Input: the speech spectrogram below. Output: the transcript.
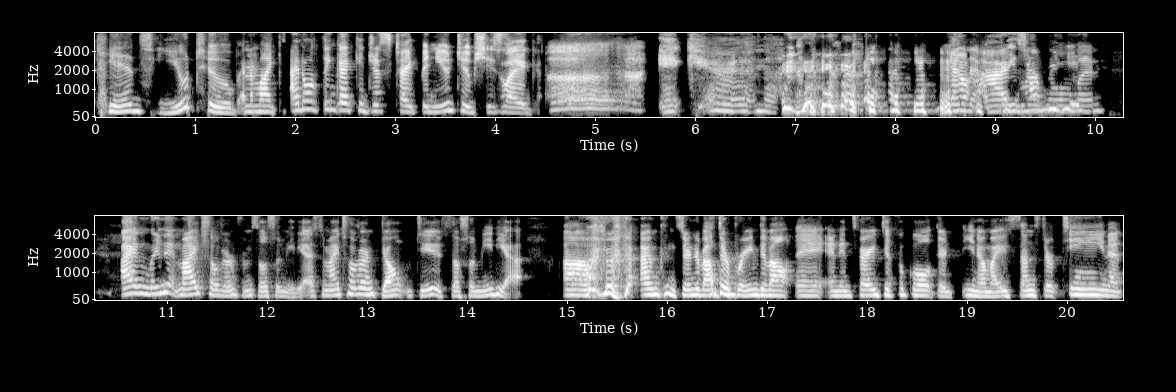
Kids YouTube. And I'm like, I don't think I could just type in YouTube. She's like, It can. and the eyes are rolling. I limit my children from social media. So my children don't do social media. Um, I'm concerned about their brain development and it's very difficult. They're, you know, my son's 13 and,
